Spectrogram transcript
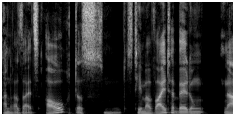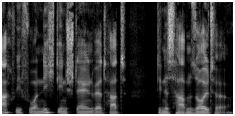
andererseits auch, dass das Thema Weiterbildung nach wie vor nicht den Stellenwert hat, den es haben sollte.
